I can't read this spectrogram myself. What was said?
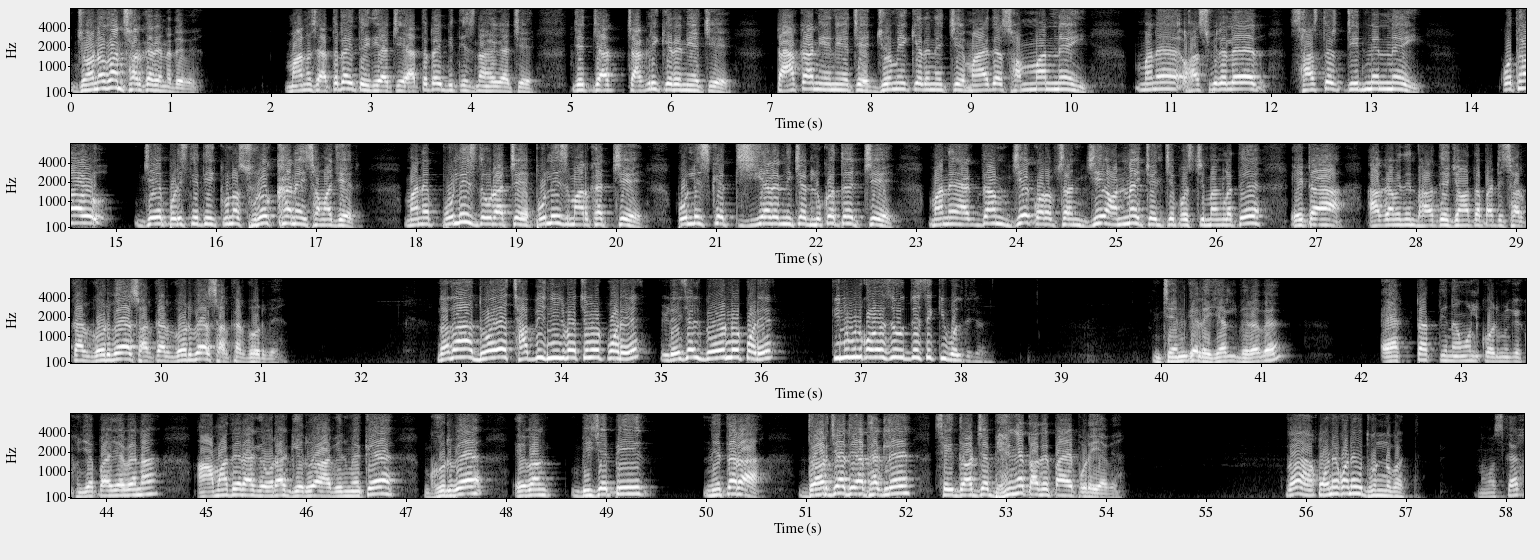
জনগণ সরকার এনে দেবে। মানুষ এতটাই তৈরি আছে, এতটাই বিতৃষ্ণা হয়ে গেছে যে চাকরি কেড়ে নিয়েছে, টাকা নিয়ে নিয়েছে, জমি কেড়ে নিচ্ছে, মায়েদের সম্মান নেই মানে হসপিটালের স্বাস্থ্য ট্রিটমেন্ট নেই। কোথাও যে পরিস্থিতি, কোনো সুরক্ষা নেই সমাজের। মানে পুলিশ দৌড়াচ্ছে, পুলিশ মার খাচ্ছে, পুলিশকে চেয়ারের নিচে লুকোতে হচ্ছে। মানে একদম যে করাপশন যে অন্যায় চলছে পশ্চিমবাংলাতে, এটা আগামী দিন ভারতীয় জনতা পার্টি সরকার গড়বে সরকার গড়বে সরকার গড়বে। দাদা দু হাজার ছাব্বিশ নির্বাচনের পরে রেজাল্ট বেরোনোর পরে তৃণমূল কংগ্রেসের উদ্দেশ্যে কি বলতে চান? জেনকে রেজাল্ট বেরোবে একটা তৃণমূল কর্মীকে খুঁজে পাওয়া যাবে না। আমাদের আগে ওরা গেরুয়া আবির মেখে ঘুরবে এবং বিজেপির নেতারা দরজা দেয়া থাকলে সেই দরজা ভেঙে তাদের পায়ে পড়ে যাবে। দাদা অনেক অনেক ধন্যবাদ। নমস্কার।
